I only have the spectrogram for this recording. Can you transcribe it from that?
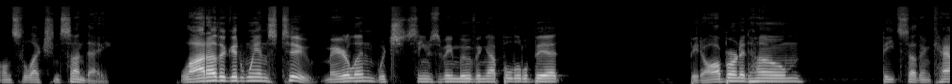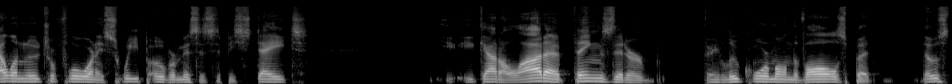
on Selection Sunday. A lot of other good wins too. Maryland, which seems to be moving up a little bit, beat Auburn at home, beat Southern Cal on a neutral floor, and a sweep over Mississippi State you, you got a lot of things that are very lukewarm on the Vols, but those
